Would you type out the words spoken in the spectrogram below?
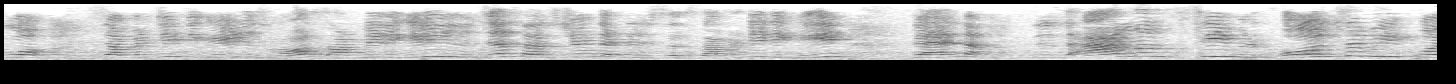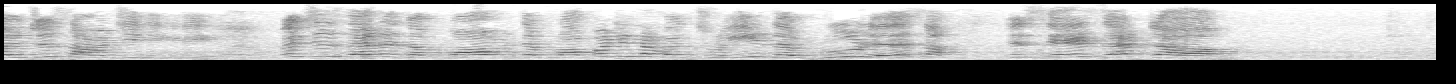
to uh, 70 degree, is not 70 degree. You just assume that it is a 70 degree. Then this angle C will also be equal to 70 degree, which is that the form the property number three. The rule is it says that. Uh,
